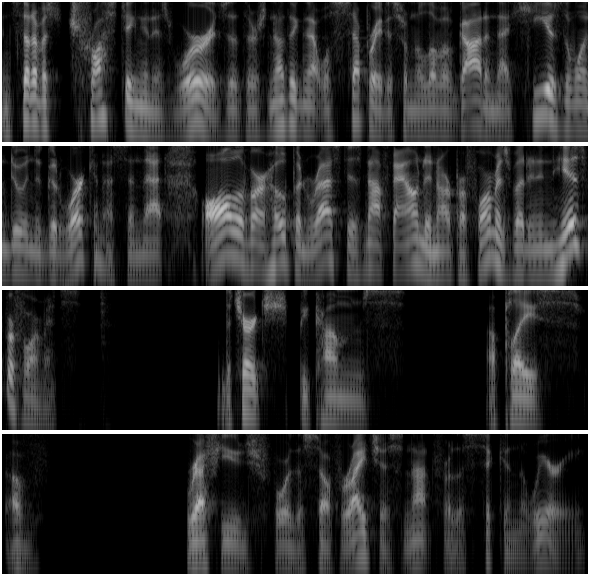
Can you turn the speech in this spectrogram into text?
Instead of us trusting in his words that there's nothing that will separate us from the love of God and that he is the one doing the good work in us and that all of our hope and rest is not found in our performance, but in his performance, the church becomes a place of refuge for the self righteous, not for the sick and the weary.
